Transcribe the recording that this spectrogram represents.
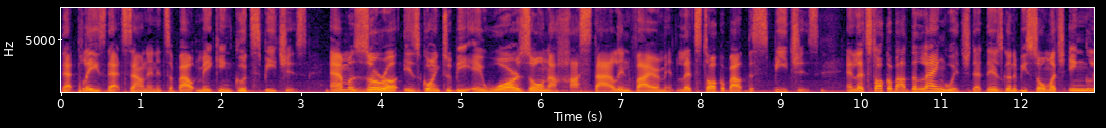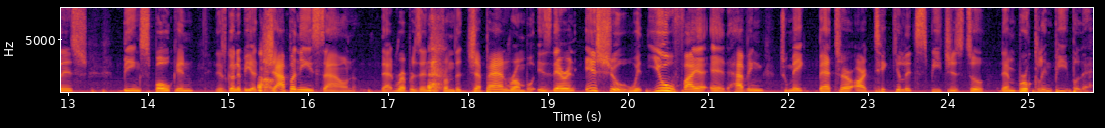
that plays that sound, and it's about making good speeches. Amazura is going to be a war zone, a hostile environment. Let's talk about the speeches and let's talk about the language. That there's going to be so much English being spoken. There's going to be a Japanese sound that represented from the Japan Rumble. Is there an issue with you, Fire Ed, having to make better articulate speeches to them Brooklyn people there?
